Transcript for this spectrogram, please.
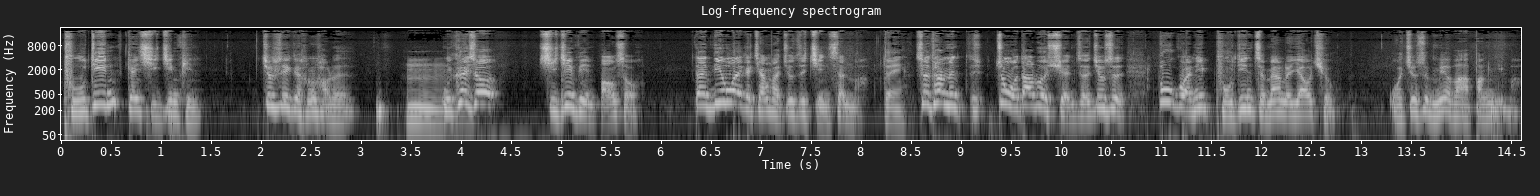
普京跟习近平就是一个很好的，嗯，你可以说习近平保守，但另外一个讲法就是谨慎嘛。对，所以他们中国大陆的选择就是，不管你普京怎么样的要求，我就是没有办法帮你嘛。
